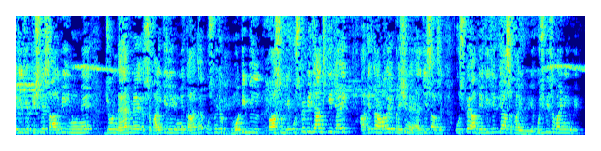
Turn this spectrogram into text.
देख लीजिए पिछले साल भी इन्होंने जो नहर में सफ़ाई के लिए इन्होंने कहा था, उसमें जो मोटी बिल पास हुई है, उस पर भी जाँच की जाए। आखिरकार हमारा ये प्रश्न है, एलजी साहब से, उस पर आप देख लीजिए क्या सफ़ाई हुई है, कुछ भी सफ़ाई नहीं हुई।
